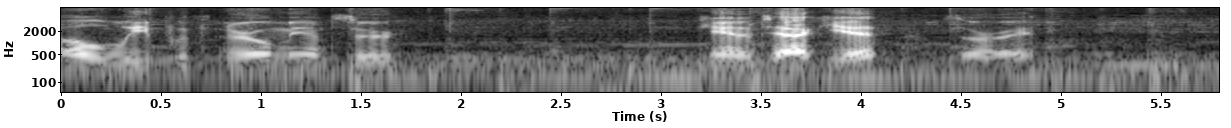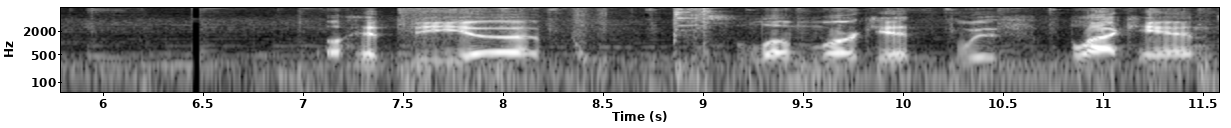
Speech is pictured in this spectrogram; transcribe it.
I'll leap with Neuromancer. Can't attack yet. It's alright. I'll hit the, uh, Slum Market with Black Hand.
